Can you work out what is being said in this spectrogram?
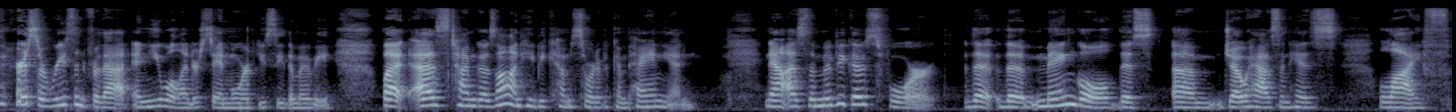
there's a reason for that, and you will understand more if you see the movie. But as time goes on, he becomes sort of a companion. Now, as the movie goes forward, the the main goal this um, Joe has in his life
